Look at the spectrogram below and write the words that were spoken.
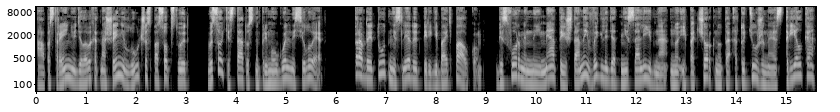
а построению деловых отношений лучше способствует высокий статусный прямоугольный силуэт. Правда, и тут не следует перегибать палку. Бесформенные мятые штаны выглядят несолидно, но и подчеркнуто отутюженная стрелка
